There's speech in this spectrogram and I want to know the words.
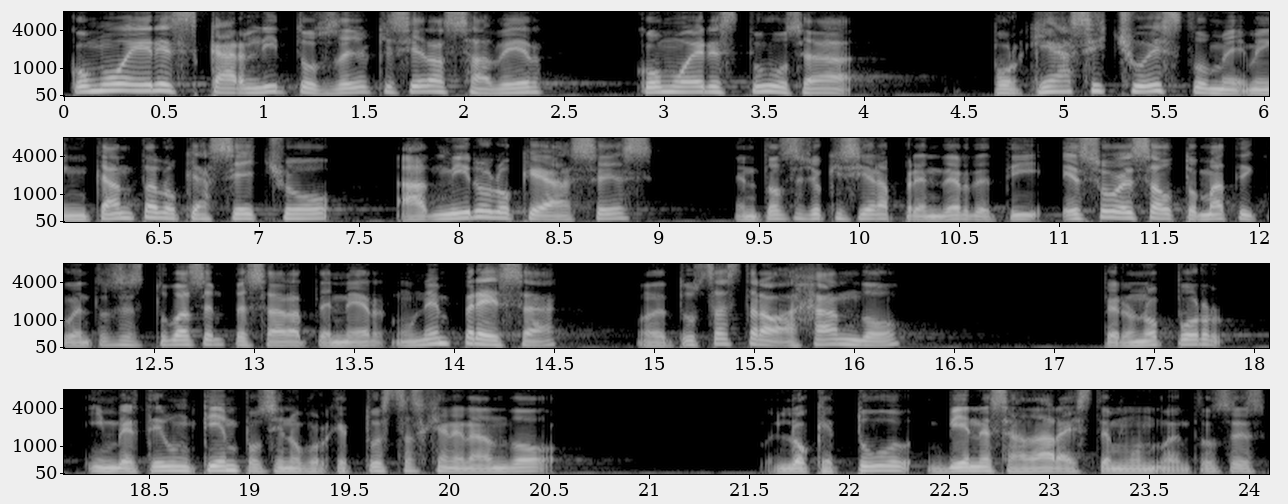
cómo eres Carlitos. O sea, yo quisiera saber cómo eres tú, o sea, ¿por qué has hecho esto? Me, me encanta lo que has hecho, admiro lo que haces, entonces yo quisiera aprender de ti. Eso es automático, entonces tú vas a empezar a tener una empresa donde tú estás trabajando, pero no por invertir un tiempo, sino porque tú estás generando lo que tú vienes a dar a este mundo. Entonces,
